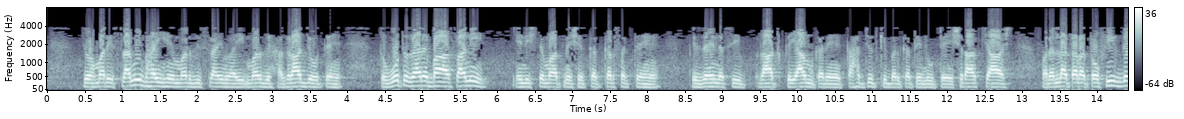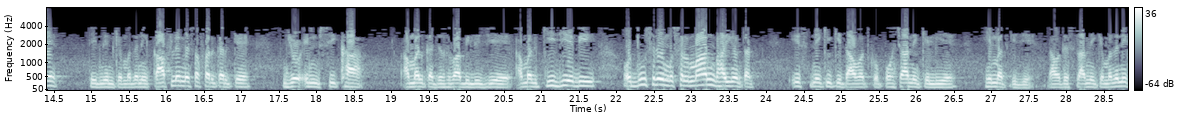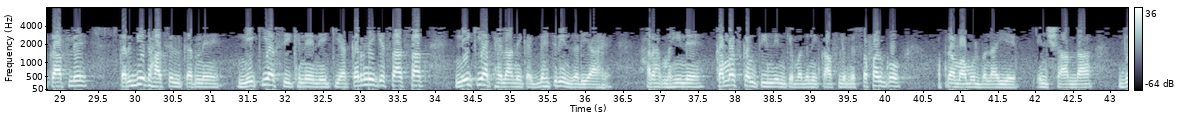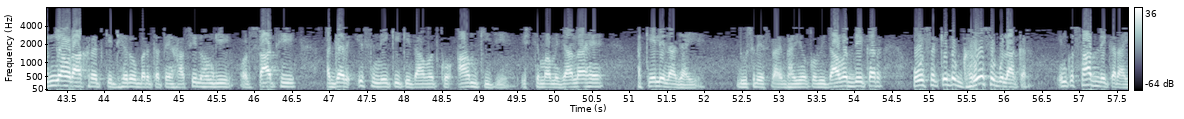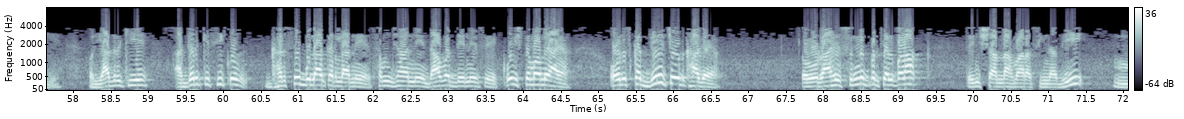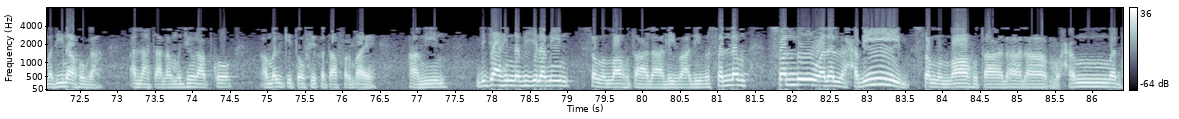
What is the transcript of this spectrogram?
جو ہمارے اسلامی بھائی ہیں، مرد اسلامی بھائی، مرد حضرات جو ہوتے ہیں تو وہ تو ظاہر بآسانی ان اجتماعات میں شرکت کر سکتے ہیں کہ ذہن نصیب رات قیام کریں تحجد کی برکتیں لوٹیں اشراق چاش اور اللہ تعالیٰ توفیق دے تین دن کے مدنی قافلے میں سفر کر کے جو علم سیکھا، عمل کا جذبہ بھی لیجیے، عمل کیجیے بھی، اور دوسرے مسلمان بھائیوں تک اس نیکی کی دعوت کو پہنچانے کے لیے ہمت کیجیے دعوت اسلامی کے مدنی قافلے تربیت حاصل کرنے، نیکیاں سیکھنے، نیکیاں کرنے کے ساتھ ساتھ نیکیاں پھیلانے کا ایک بہترین ذریعہ ہے۔ ہر مہینے کم از کم تین دن کے مدنی قافلے میں سفر کو اپنا معمول بنائیے۔ انشاءاللہ دنیا اور آخرت کی ڈھیروں برکتیں حاصل ہوں گی اور ساتھ ہی اگر اس نیکی کی دعوت کو عام کیجیے۔ اجتماع میں جانا ہے، اکیلے نہ جائیے۔ دوسرے اسلامی بھائیوں کو بھی دعوت دے کر، ہو سکے تو گھروں سے بلا کر ان کو ساتھ لے کر آئیے۔ اور یاد رکھیے اگر کسی کو گھر سے بلا کر لانے، سمجھانے، دعوت دینے سے کوئی اجتماع میں آیا اور اس کا دل چوٹ کھا گیا اور وہ راہ سنت پر چل پڑا، تو انشاءاللہ ہمارا سینہ بھی مدینہ ہوگا۔ اللہ تعالیٰ مجھے اور آپ کو عمل کی توفیق عطا فرمائے۔ آمین۔ بجاہ النبی الامین صلی اللہ تعالی علیہ وآلہ وسلم۔ صلو علی الحبیب صلی اللہ تعالی علی محمد۔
